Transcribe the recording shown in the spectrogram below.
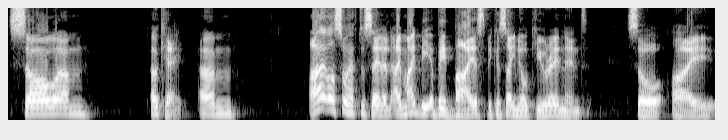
so um, okay. Um, I also have to say that I might be a bit biased because I know Kieren and so I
